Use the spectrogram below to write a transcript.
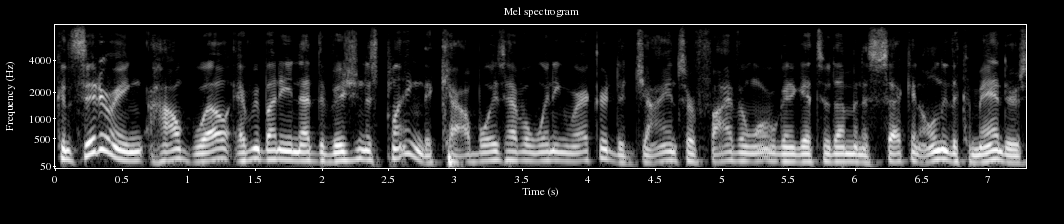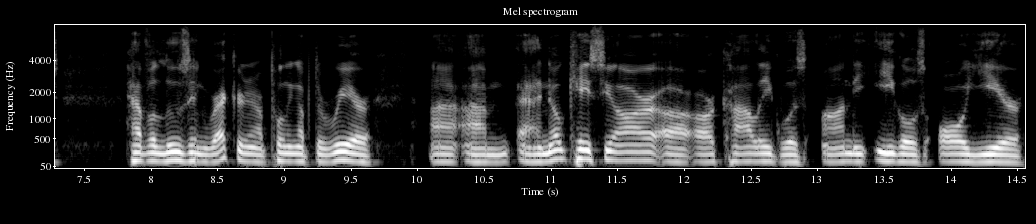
considering how well everybody in that division is playing. The Cowboys have a winning record. The Giants are five and one. We're going to get to them in a second. Only the Commanders have a losing record and are pulling up the rear. Uh, um, I know KCR, uh, our colleague, was on the Eagles all year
